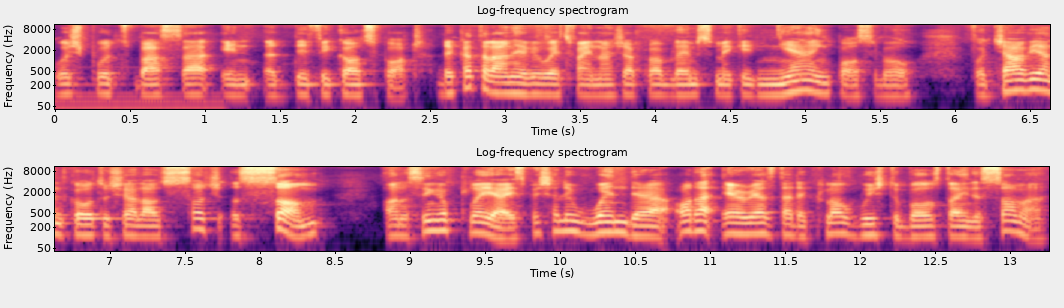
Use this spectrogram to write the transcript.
which puts Barca in a difficult spot. The Catalan heavyweight financial problems make it near impossible for Xavi and co to shell out such a sum on a single player, especially when there are other areas that the club wish to bolster in the summer.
